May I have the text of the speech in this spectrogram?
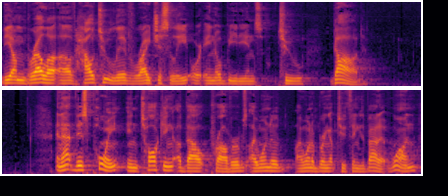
the umbrella of how to live righteously or in obedience to God. And at this point, in talking about Proverbs, I want to, I want to bring up two things about it. One,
